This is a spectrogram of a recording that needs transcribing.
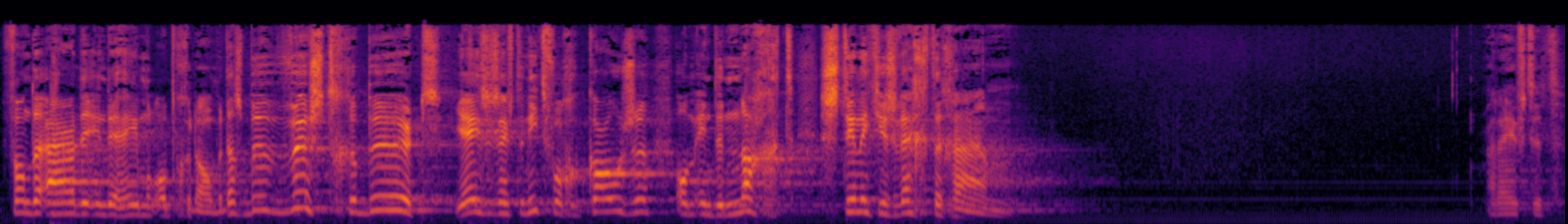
van de aarde in de hemel opgenomen. Dat is bewust gebeurd. Jezus heeft er niet voor gekozen om in de nacht stilletjes weg te gaan. Maar hij heeft het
